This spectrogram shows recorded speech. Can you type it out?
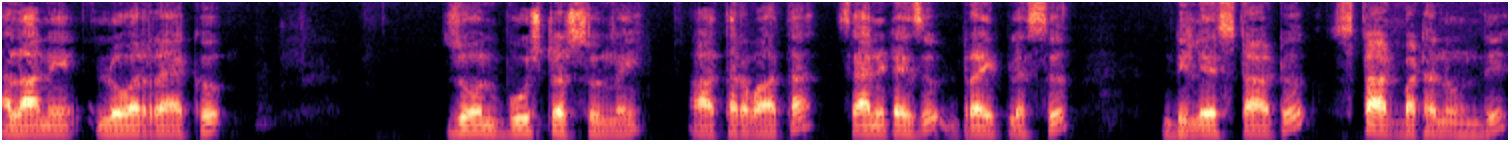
అలానే లోవర్ ర్యాక్ జోన్ బూస్టర్స్ ఉన్నాయి. ఆ తర్వాత sanitize dry plus delay start start button ఉంది.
